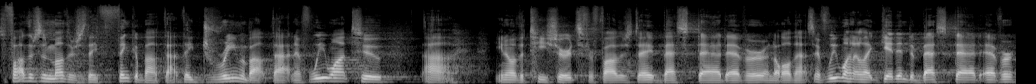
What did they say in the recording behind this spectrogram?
So, fathers and mothers, they think about that, they dream about that. And if we want to, uh, you know, the T-shirts for Father's Day, best dad ever, and all that. So if we want to like get into best dad ever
